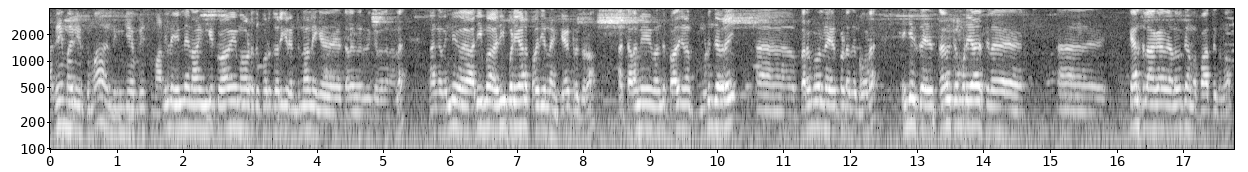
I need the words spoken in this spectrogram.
அதே மாதிரி இருக்குமா? இல்லை இங்கே எப்படியாச்சும் மாற்றம் இல்லை இல்லை நாங்கள் இங்கே கோவை மாவட்டத்தை பொறுத்த வரைக்கும் ரெண்டு நாள் இங்கே தலைவர் இருக்கிறதுனால நாங்கள் இன்னும் அதிகமாக அதிகப்படியான பகுதியில் நாங்கள் கேட்டிருக்கிறோம். அது தலைமையை வந்து பாதிக்கலாம் முடிஞ்சவரை பெரம்பலூரில் ஏற்பட்டது போல் எங்கே தவிர்க்க முடியாத சில கேன்சல் ஆகாத அளவுக்கு நம்ம பார்த்துக்கணும்.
